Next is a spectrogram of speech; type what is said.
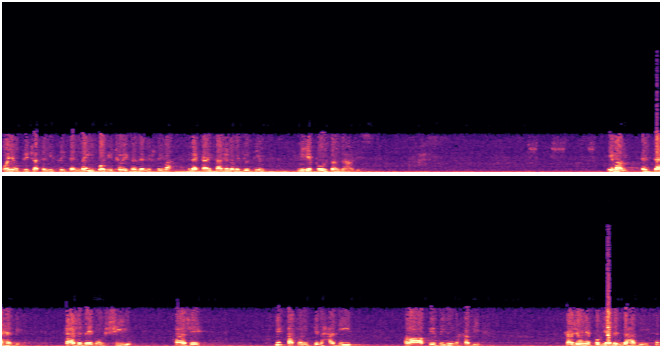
O njemu pričate, mislite, najbolji čovjek na zemlji što ima i na kraju kaže, no međutim, nije pouzdan za hadis. Imam Zehebi, kaže za jednog šiju, kaže sikatun fil hadis rafidin habis kaže on je povjedljiv za hadise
